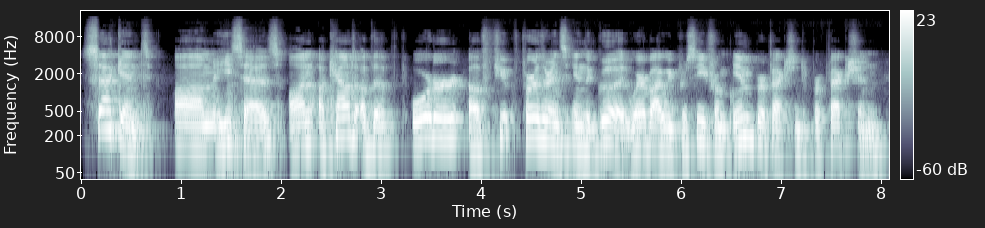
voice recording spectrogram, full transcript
Second, um, he says, on account of the order of furtherance in the good, whereby we proceed from imperfection to perfection.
